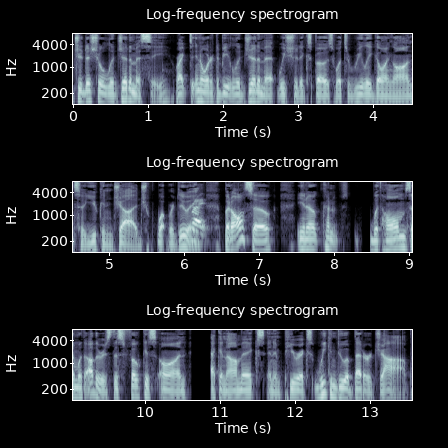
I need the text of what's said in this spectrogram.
judicial legitimacy, right? In order to be legitimate, we should expose what's really going on so you can judge what we're doing. Right. But also, you know, kind of with Holmes and with others, this focus on economics and empirics, we can do a better job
